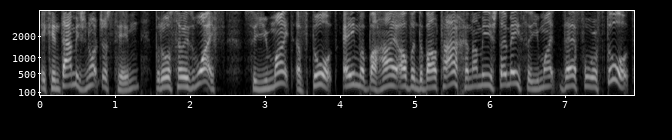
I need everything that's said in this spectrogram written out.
it can damage not just him, but also his wife. So you might have thought, Ema Bahai Oven de So you might therefore have thought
